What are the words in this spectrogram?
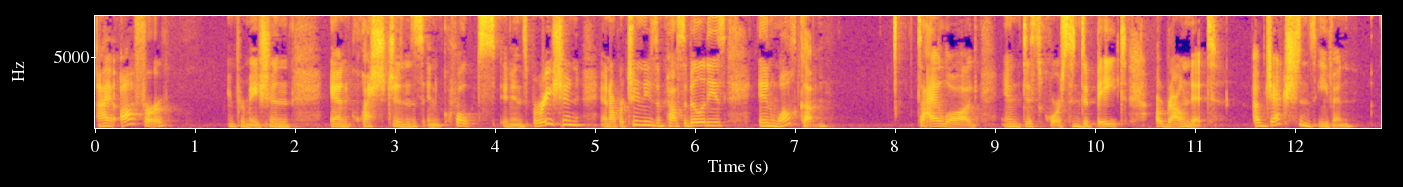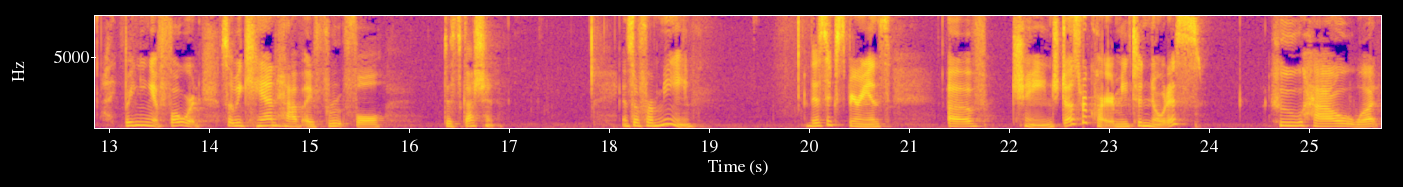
I offer information and questions and quotes and inspiration and opportunities and possibilities and welcome dialogue and discourse and debate around it, objections, even bringing it forward so we can have a fruitful discussion. And so for me, this experience of change does require me to notice who, how, what,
